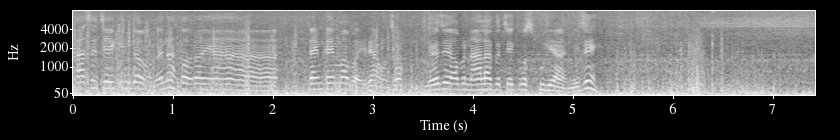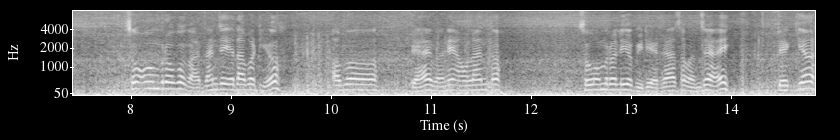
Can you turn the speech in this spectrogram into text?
खासै चेकिङ त हुँदैन तर यहाँ टाइम टाइममा भइरहेको हुन्छ। यो चाहिँ अब नालाको चेकपोस्ट पुग्यो हामी चाहिँ। सो ओम्रोको घर जानु चाहिँ यतापट्टि हो। अब भ्यायो भने आउला नि त। सो ओम्रोले यो भिडियो हेरिरहेछ भने चाहिँ है टेक केयर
